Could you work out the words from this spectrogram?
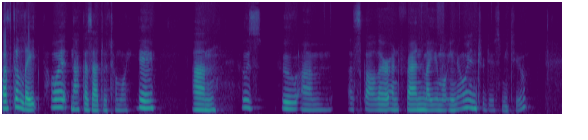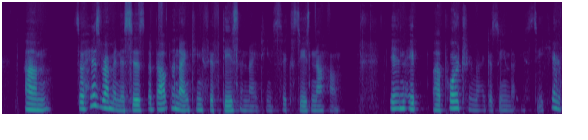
of the late poet Nakazato Tomohide, um, who's, who um, a scholar and friend Mayumo Inoue introduced me to. Um, so his reminisces about the 1950s and 1960s Naha in a, a poetry magazine that you see here.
